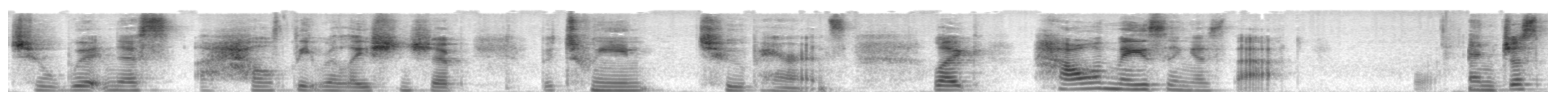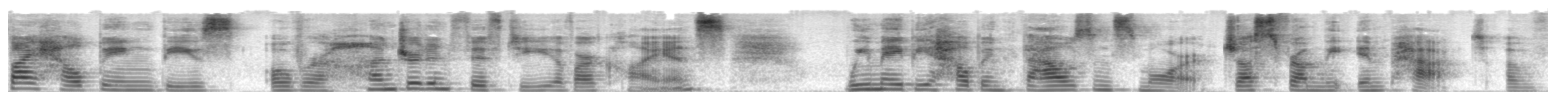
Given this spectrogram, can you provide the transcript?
to witness a healthy relationship between two parents. Like, how amazing is that? And just by helping these over 150 of our clients, we may be helping thousands more just from the impact of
